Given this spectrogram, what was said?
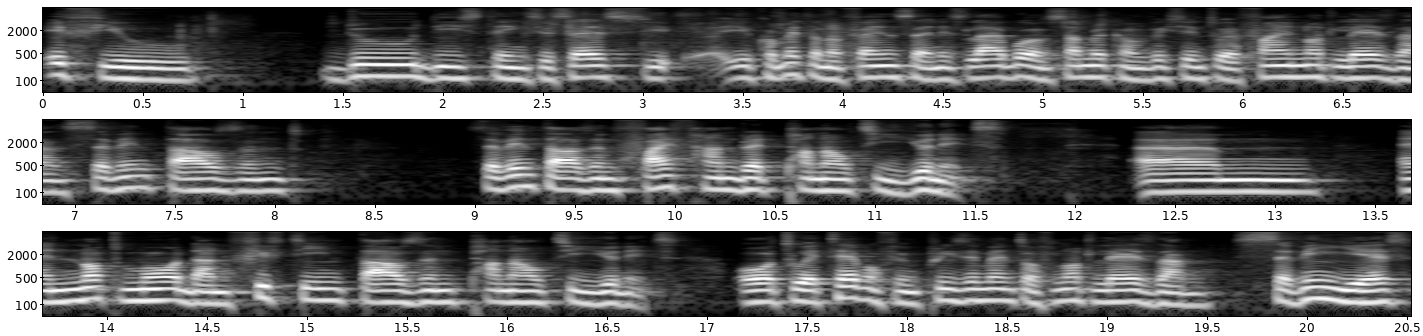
if you do these things, it says you, you commit an offense and it's liable on summary conviction to a fine not less than 7,000 7,500 penalty units um, and not more than 15,000 penalty units or to a term of imprisonment of not less than seven years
